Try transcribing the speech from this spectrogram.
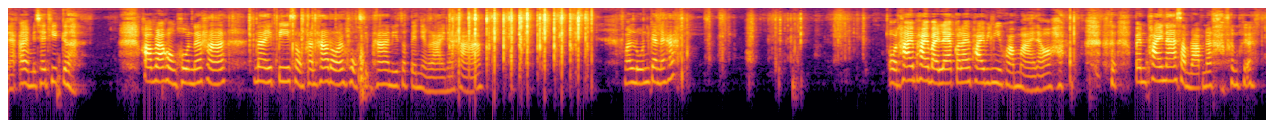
นะเอ้ยไม่ใช่ที่เกิด ความรักของคุณนะคะ ในปี 2565 นี้จะเป็นอย่างไรนะคะ มาลุ้นกันนะคะ โอ้ทายไพ่ใบแรกก็ได้ไพ่ไม่มีความหมายแล้วค่ะ เป็นไพ่หน้าสำรับนะคะเพื่อนๆ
